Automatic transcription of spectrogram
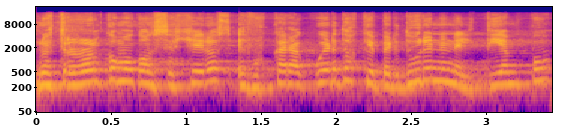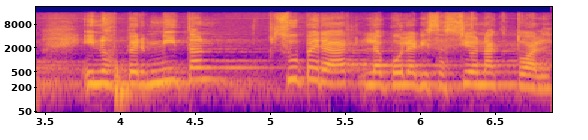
Nuestro rol como consejeros es buscar acuerdos que perduren en el tiempo y nos permitan superar la polarización actual.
